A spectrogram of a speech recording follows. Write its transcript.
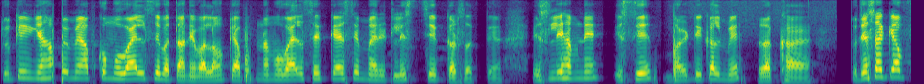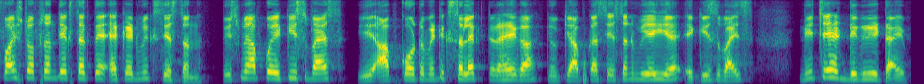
क्योंकि यहाँ पे मैं आपको मोबाइल से बताने वाला हूँ कि आप अपना मोबाइल से कैसे मेरिट लिस्ट चेक कर सकते हैं। इसलिए हमने इसे वर्टिकल में रखा है। तो जैसा कि आप फ़र्स्ट ऑप्शन देख सकते हैं एकेडमिक सेशन तो इसमें आपको इक्कीस बाईस ये आपको ऑटोमेटिक सेलेक्ट रहेगा, क्योंकि आपका सेशन भी यही है, इक्कीस बाईस नीचे है डिग्री टाइप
